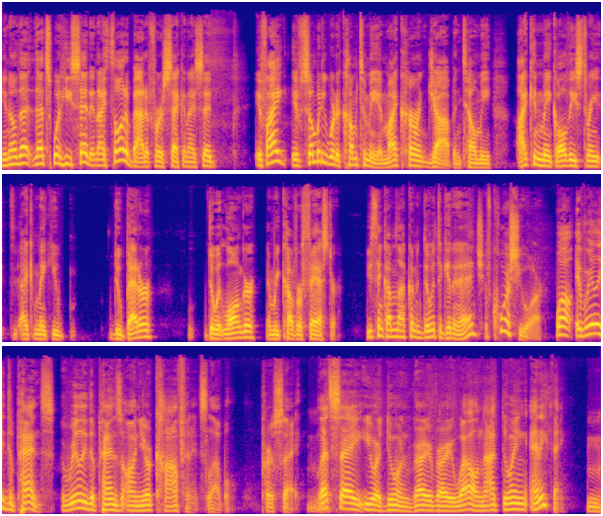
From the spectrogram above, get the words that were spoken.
You know that that's what he said, and I thought about it for a second. I said, if I if somebody were to come to me in my current job and tell me I can make all these three, I can make you do better, do it longer, and recover faster. You think I'm not going to do it to get an edge? Of course you are. Well, it really depends. It really depends on your confidence level, per se. Let's say you are doing very, very well, not doing anything, Hmm.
